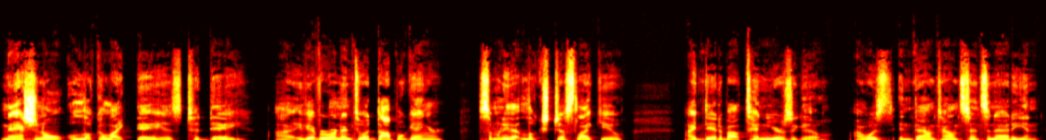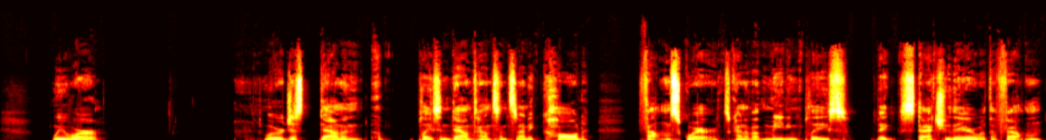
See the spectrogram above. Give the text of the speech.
National Lookalike Day is today. Uh, have you ever run into a doppelganger? Somebody that looks just like you? I did about 10 years ago. I was in downtown Cincinnati and we were we were just down in a place in downtown Cincinnati called Fountain Square. It's kind of a meeting place, big statue there with a fountain.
